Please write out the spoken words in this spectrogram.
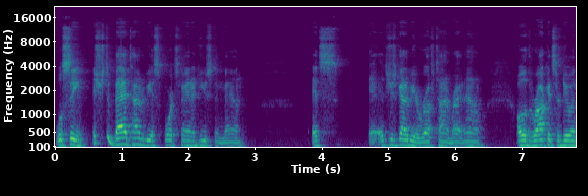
we'll see. It's just a bad time to be a sports fan in Houston, man. It's it's just got to be a rough time right now. Although the Rockets are doing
